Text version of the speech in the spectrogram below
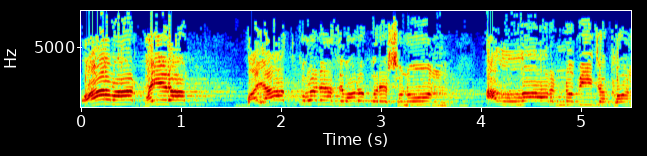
আমার ভাইয়েরা বায়াত কোরআনে আছে, ভালো করে শুনুন। আল্লাহর নবী যখন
